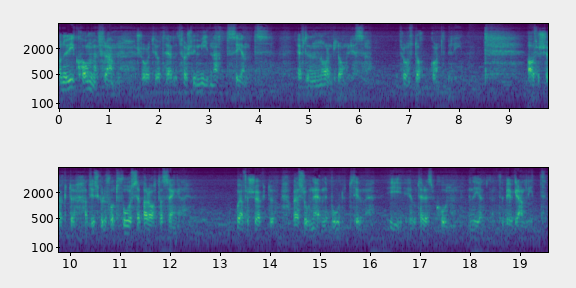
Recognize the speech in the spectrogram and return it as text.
Och när vi kommer fram, förstår du, till hotellet först vid midnatt sent efter en enormt lång resa från Stockholm till Berlin. Jag försökte att vi skulle få två separata sängar. Och jag försökte och jag slog näven i bordet till och med i hotellreceptionen. Men det hjälpte inte, det blev grannligt.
